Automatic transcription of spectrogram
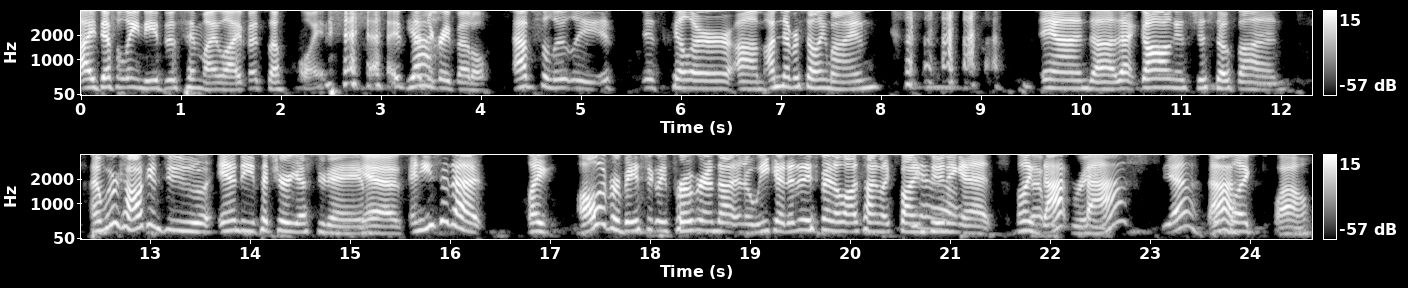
I definitely need this in my life at some point. it's Yeah. such a great pedal. Absolutely. It's it's killer. Um, I'm never selling mine. and uh, that gong is just so fun. And we were talking to Andy Pitcher yesterday. Yes. And he said that like Oliver basically programmed that in a weekend and then they spent a lot of time like fine tuning it. I'm like That that, great. fast? yeah. Ah. Just like, Wow.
